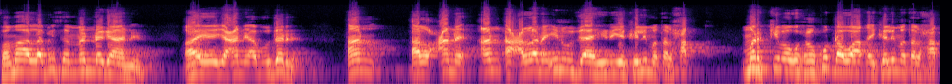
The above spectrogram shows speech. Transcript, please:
Famaa labisa ma nagaanin yani abu dar an an aclana inuu daahiriye kelimat alxaq markiiba wuxuu ku dhawaaqay kelimat alxaq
